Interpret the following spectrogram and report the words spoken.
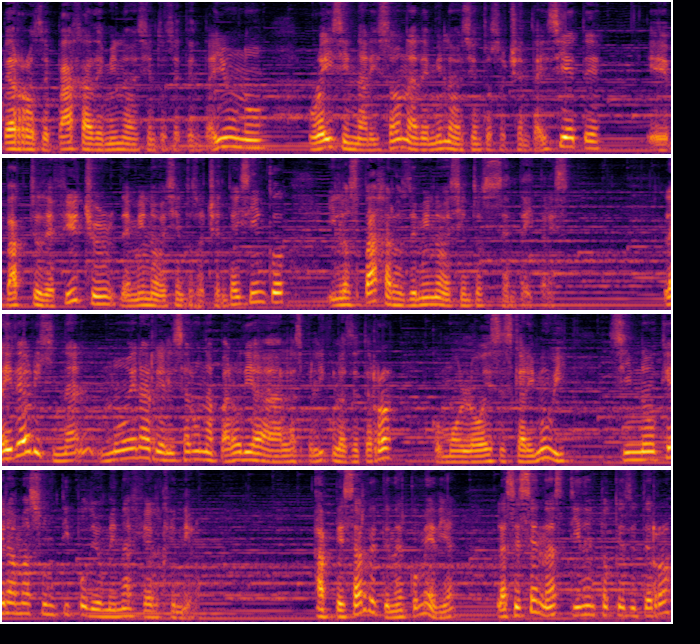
Perros de Paja de 1971, Racing Arizona de 1987, eh, Back to the Future de 1985 y Los Pájaros de 1963. La idea original no era realizar una parodia a las películas de terror, como lo es Scary Movie, sino que era más un tipo de homenaje al género. A pesar de tener comedia, las escenas tienen toques de terror,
